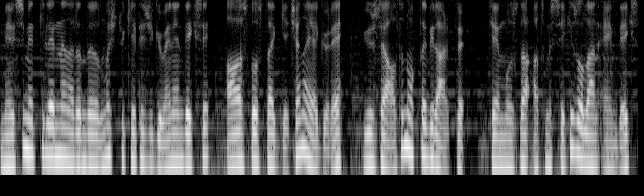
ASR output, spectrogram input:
mevsim etkilerinden arındırılmış tüketici güven endeksi Ağustos'ta geçen aya göre %6.1 arttı. Temmuz'da 68 olan endeks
